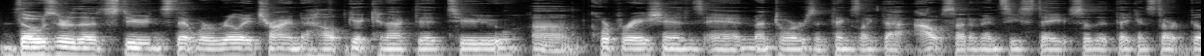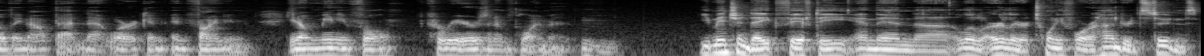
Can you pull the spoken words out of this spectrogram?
Those are the students that we're really trying to help get connected to um, corporations and mentors and things like that outside of NC State so that they can start building out that network and, and finding you know meaningful careers and employment. Mm-hmm. You mentioned 850 and then uh, a little earlier 2,400 students.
